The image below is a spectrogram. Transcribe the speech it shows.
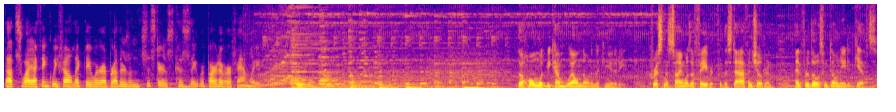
that's why I think we felt like they were our brothers and sisters because they were part of our family. The home would become well known in the community. Christmas time was a favorite for the staff and children, and for those who donated gifts.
